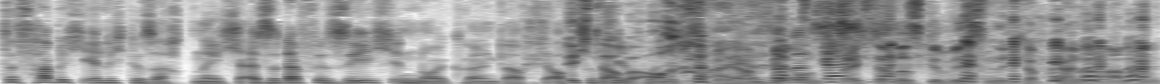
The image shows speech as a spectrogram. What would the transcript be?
das habe ich ehrlich gesagt nicht. Also dafür sehe ich in Neukölln, glaube ich, auch Ich zu viel glaube auch. Polizei. Wir haben Also ja auch ein das- schlechteres Gewissen. Ich habe keine Ahnung.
